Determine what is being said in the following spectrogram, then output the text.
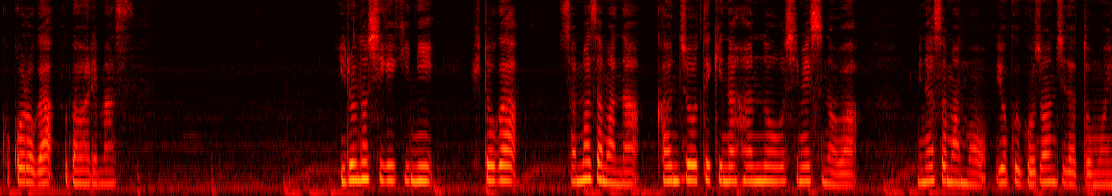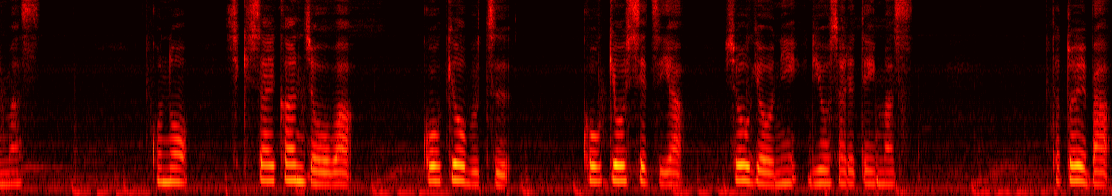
心が奪われます。色の刺激に人がさまざまな感情的な反応を示すのは皆様もよくご存知だと思います。この色彩感情は公共物公共施設や商業に利用されています。例えば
